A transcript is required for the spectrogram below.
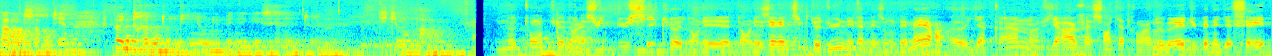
pas à en sortir. Je n'ai pas une très haute opinion du Bene Gesserit Notons que dans la suite du cycle, dans les, dans les hérétiques de Dune et la Maison des Mers, euh, il y a quand même un virage à 180 degrés du Bene Gesserit,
